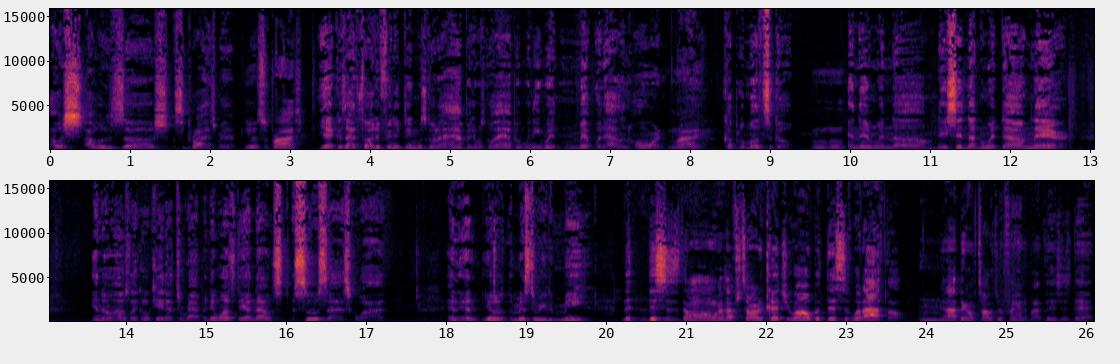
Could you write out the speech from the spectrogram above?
I was I was uh, surprised, man. You were surprised, Yeah, because I thought if anything was going to happen, it was going to happen when he went and met with Alan Horn. right? a couple of months ago. Mm-hmm. And then when um, they said nothing went down there, you know, I was like, okay, that's a wrap. And then once they announced Suicide Squad, and, and you know, the mystery to me, This is. I'm, I'm gonna have sorry to cut you off, but this is what I thought, and I think I'll talk to a friend about this. Is that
